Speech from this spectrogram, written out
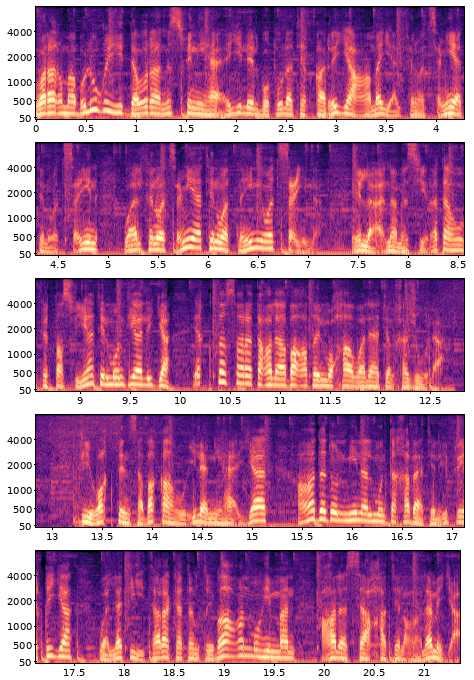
ورغم بلوغه الدور نصف النهائي للبطولة القارية عامي 1990 و 1992 إلا أن مسيرته في التصفيات المونديالية اقتصرت على بعض المحاولات الخجولة. في وقت سبقه إلى النهائيات عدد من المنتخبات الإفريقية والتي تركت انطباعا مهما على الساحة العالمية.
